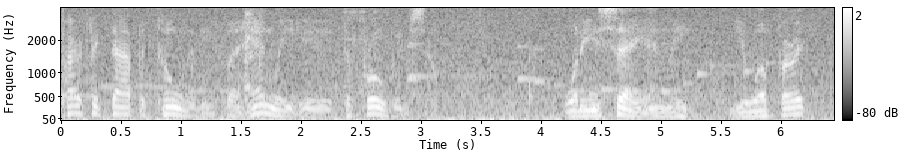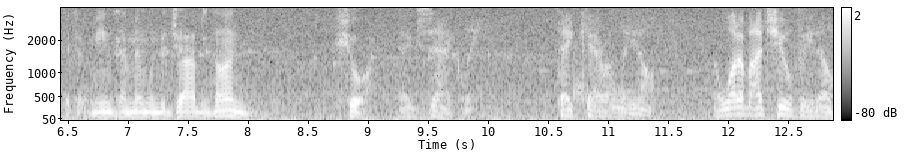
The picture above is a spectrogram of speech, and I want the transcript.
perfect opportunity for Henry here to prove himself. What do you say, Henry? You up for it? If it means I'm in when the job's done, sure. Exactly. Take care of Leo. And what about you, Vito?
